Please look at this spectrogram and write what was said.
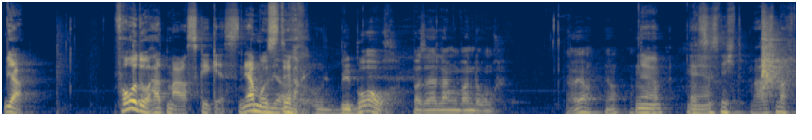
Ja. Frodo hat Mars gegessen. Er musste. Ja, und Bilbo auch bei seiner langen Wanderung. Ja, ja, ja. Ja. ja. Es ist nicht, Mars macht,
